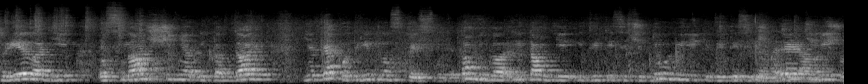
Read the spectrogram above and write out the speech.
приладів, оснащення і так далі, яке потрібно списувати. Там і там є і 2002 рік, і 2003 рік.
